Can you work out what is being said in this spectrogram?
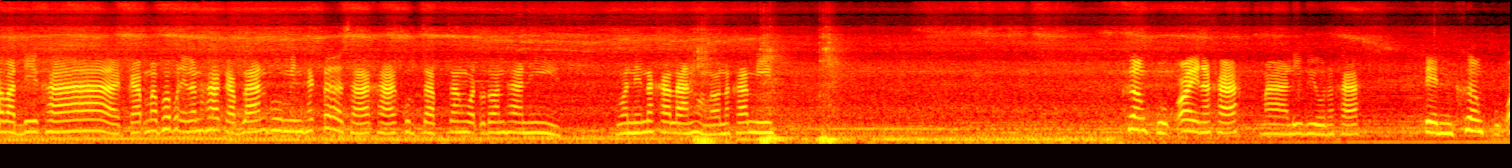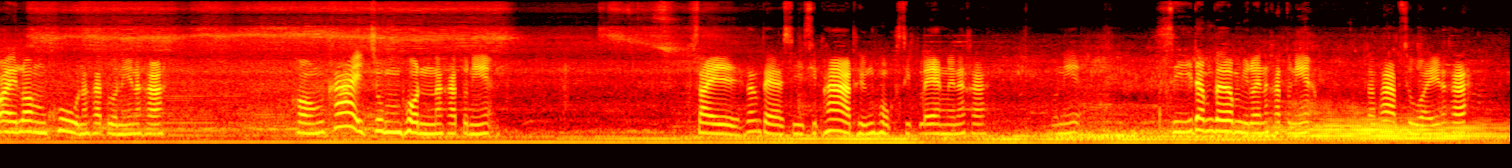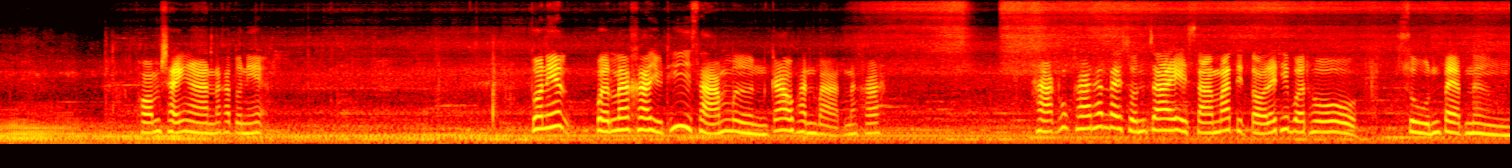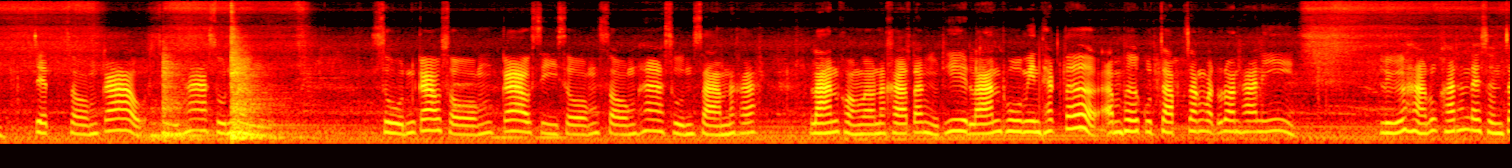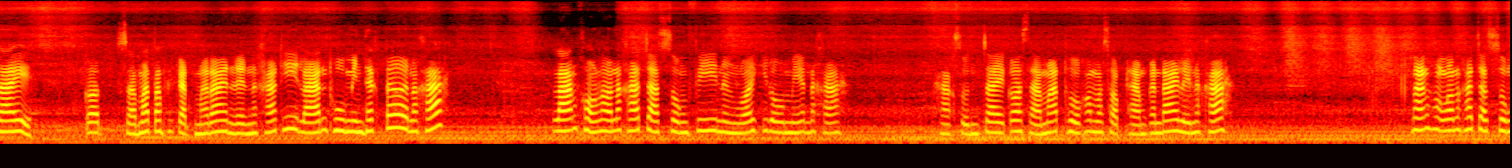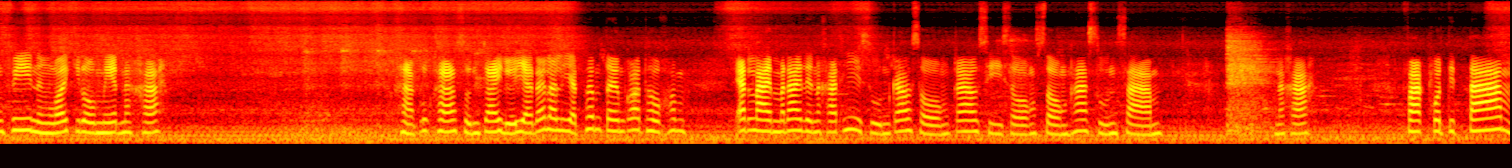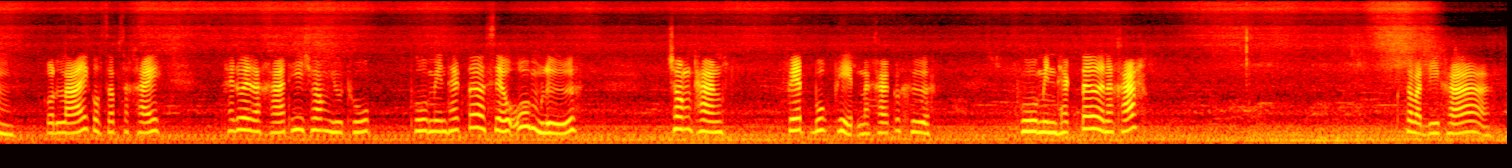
สวัสดีค่ะ กลับมาพบกันอีกแล้วนะคะกับร้านภูมินแท็กเตอร์สาขากุดจับจังหวัดอุดรธานี วันนี้นะคะร้านของเรานะคะมี เครื่องปลูกอ้อยนะคะ มารีวิวนะคะ เป็นเครื่องปลูกอ้อยล่องคู่นะคะ ตัวนี้นะคะ ของค่ายจุมพลนะคะ ตัวนี้ ใส่ตั้งแต่ 45 ถึง 60 แรงเลยนะคะ ตัวนี้สีดำเดิมอยู่เลยนะคะ ตัวนี้ สภาพสวยนะคะ พร้อมใช้งานนะคะตัวนี้ ตัวนี้เปิดราคาอยู่ที่ 39,000 บาทนะคะ หากลูกค้าท่านใดสนใจสามารถติดต่อได้ที่เบอร์โทร 081 729 4501 092 942 2503 นะคะ ร้านของเรานะคะตั้งอยู่ที่ร้านภูมินแท็กเตอร์อำเภอกุจจับจังหวัดอุดรธานี หรือหากลูกค้าท่านใดสนใจ ก็สามารถตั้งพิกัดมาได้เลยนะคะ ที่ร้านภูมินแท็กเตอร์นะคะ ร้านของเรานะคะ จัดส่งฟรี 100 กิโลเมตรนะคะ หากสนใจก็สามารถโทรเข้ามาสอบถามกันได้เลยนะคะ ร้านของเรานะคะจัดส่งฟรี 100 กิโลเมตรนะคะ หากลูกค้าสนใจหรืออยากได้รายละเอียดเพิ่มเติมก็โทรเข้าแอดไลน์มาได้เลยนะคะที่ 0929422503 นะคะ ฝากกดติดตาม กดไลค์ กด Subscribe ให้ด้วยนะคะที่ช่อง YouTube ภูมินแท็กเตอร์เซลอุ้ม หรือช่องทาง Facebook Page นะคะ ก็คือภูมินแท็กเตอร์นะคะ สวัสดีค่ะ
